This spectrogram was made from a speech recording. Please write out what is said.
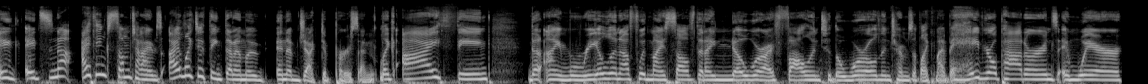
It, it's not. I think sometimes I like to think that I'm a, an objective person. Like I think that I'm real enough with myself that I know where I fall into the world in terms of like my behavioral patterns and where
